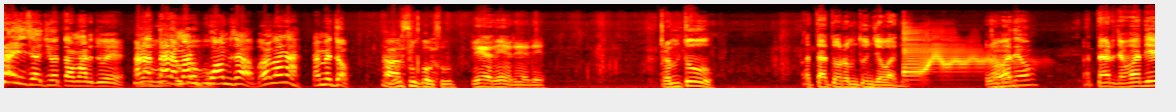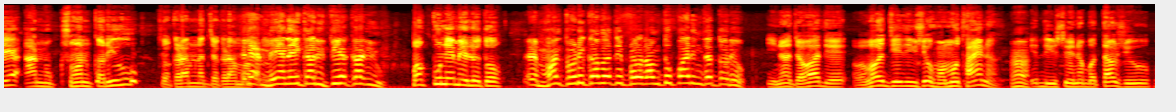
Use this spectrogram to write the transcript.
નહીં જજો તમારે જોઈએ. અને અત્યારે અમારું કોમ છે બરાબર ને? તમે જાઓ. હું. શું કહું છું? રે રે રે રે. રમતું? અત્યારે તો રમતું જવા દે. રમવા દેવો અત્યારે જવા દે આ નુકસાન કર્યું ચકડામ ચકડામાં મેં નહીં કર્યું તે કર્યું. પક્કું ને મેલ્યો તો. એ મન થોડી ખબર હતી પણ રમતું પાડીને જતો રહ્યો. એના જવા દે. હવે જે દિવસે હોમો થાય ને એ દિવસે એને બતાવશું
